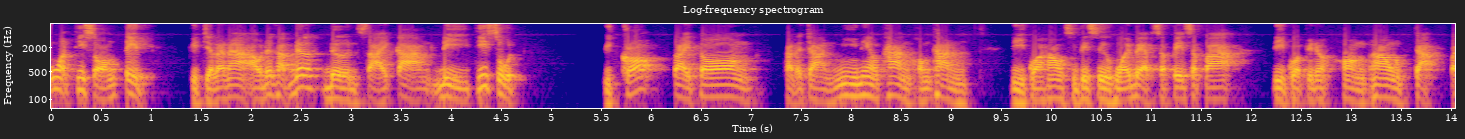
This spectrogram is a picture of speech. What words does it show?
งวดที่ 2 ติด พิจารณาเอาเด้อครับเด้อเดินสายกลางดีที่สุด วิเคราะห์ไตรตรองท่านอาจารย์มีแนวทางของท่าน ดีกว่าเฮาสิไปซื้อหวยแบบสเปะสปะ ดีกว่าพี่น้องห้องเฮาจะไป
